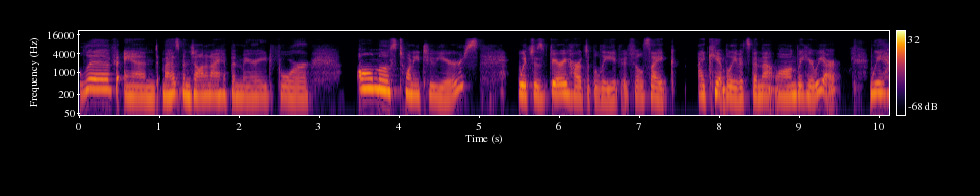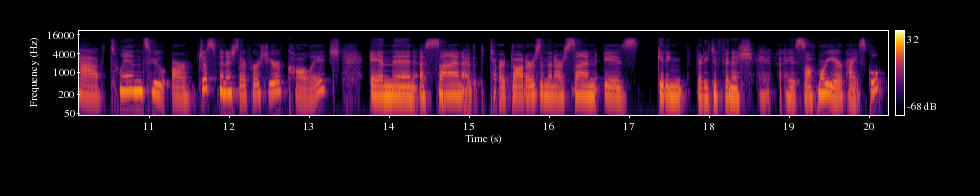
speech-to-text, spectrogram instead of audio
live. And my husband, John, and I have been married for almost 22 years, which is very hard to believe. It feels like I can't believe it's been that long, but here we are. We have twins who are just finished their first year of college, and then a son, our daughters, and then our son is getting ready to finish his sophomore year of high school.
